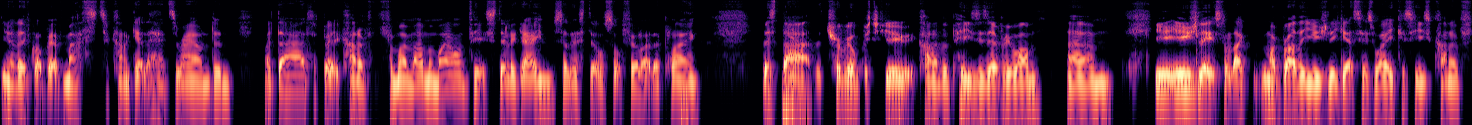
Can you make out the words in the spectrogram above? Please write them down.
you know, they've got a bit of maths to kind of get their heads around, and my dad. But it kind of for my mum and my auntie, it's still a game, so they still sort of feel like they're playing. There's that. The Trivial Pursuit it kind of appeases everyone. Um, usually, it's like my brother usually gets his way because he's kind of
